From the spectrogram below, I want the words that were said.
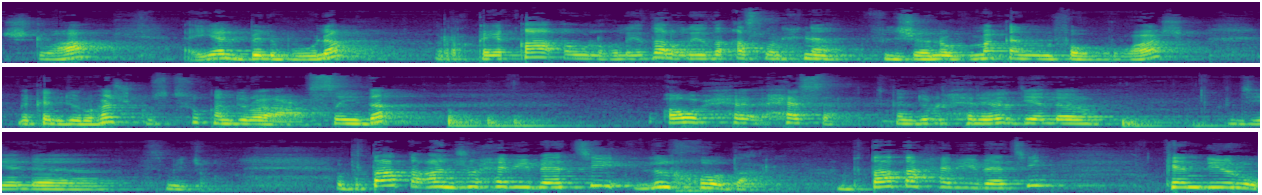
شفتوها؟ هي البلبولة. الرقيقة أو الغليظة. الغليظة أصلا حنا في الجنوب ما كنفوروهاش ما كنديروهاش كسكسو كنديروها عصيدة أو حسب كنديروا الحريرة ديال ديال سميتو. بطاطا غنجو حبيباتي للخضر بطاطا حبيباتي كنديروا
